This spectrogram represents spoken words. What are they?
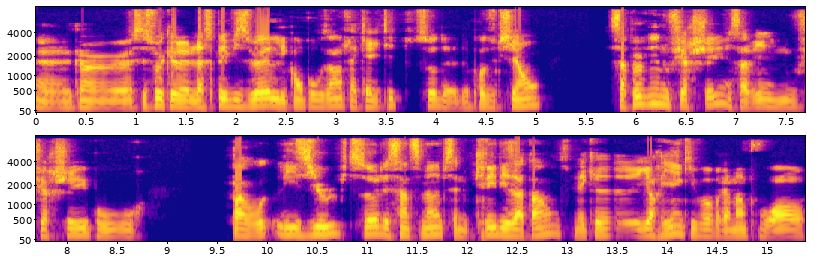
Euh, c'est sûr que l'aspect visuel, les composantes, la qualité de tout ça de, de production, ça peut venir nous chercher, mais ça vient nous chercher pour par les yeux puis tout ça, les sentiments, puis ça nous crée des attentes, mais qu'il y a rien qui va vraiment pouvoir.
